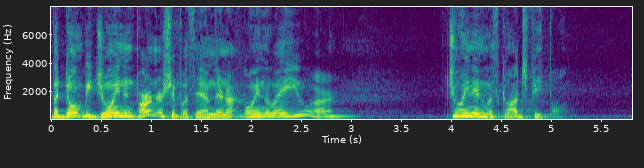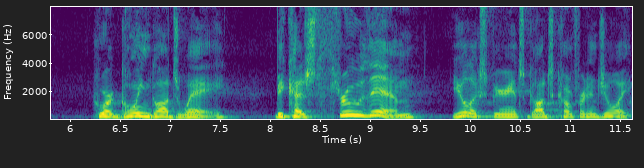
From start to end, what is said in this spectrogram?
but don't be joined in partnership with them. They're not going the way you are. Join in with God's people who are going God's way because through them, you'll experience God's comfort and joy.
